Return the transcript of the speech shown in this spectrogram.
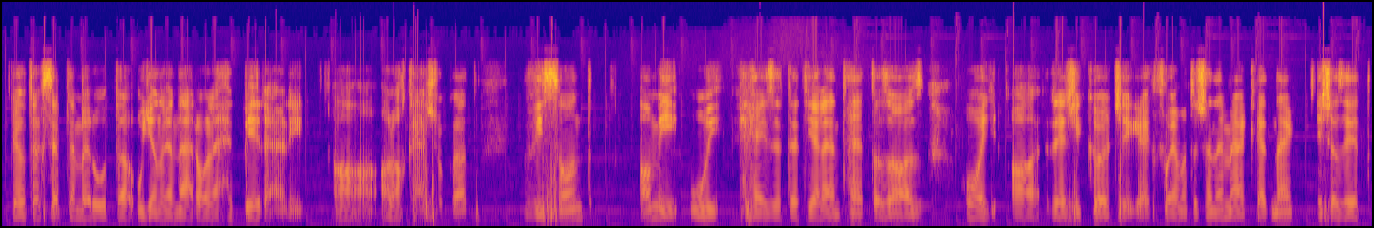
gyakorlatilag szeptember óta ugyanolyan áron lehet bérelni a, a lakásokat, viszont ami új helyzetet jelenthet, az az, hogy a rezsiköltségek folyamatosan emelkednek, és azért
